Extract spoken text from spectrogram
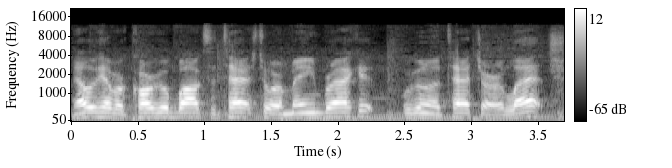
Now that we have our cargo box attached to our main bracket, we're going to attach our latch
